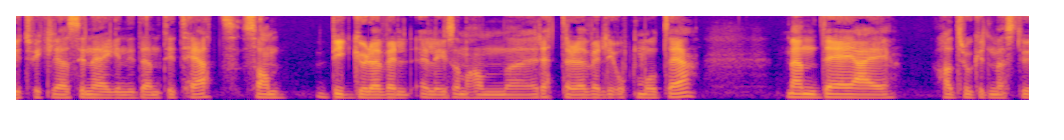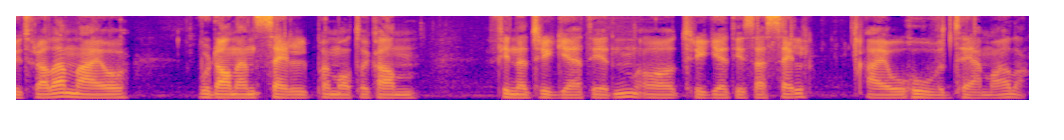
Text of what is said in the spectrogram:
utvikle sin egen identitet. Så han bygger det veld, liksom han eh, retter det veldig opp mot det. Men det jeg har trukket mest ut fra den, er jo hvordan en selv på en måte kan finne trygghet i den, og trygghet i seg selv er jo hovedtemaet, da.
